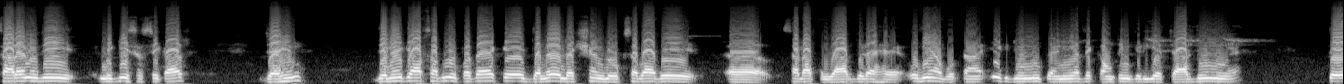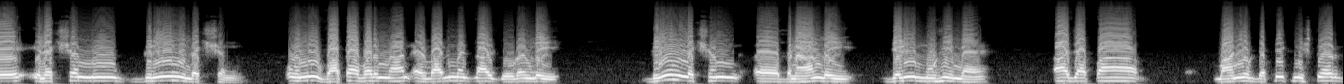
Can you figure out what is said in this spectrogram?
ਸਾਰਿਆਂ ਨੂੰ ਜੀ, ਨਿੱਘੀ ਸਤਿ ਸ੍ਰੀ ਅਕਾਲ। ਜੈ ਹਿੰਦ। ਜਿਵੇਂ ਕਿ ਆਪ ਸਭ ਨੂੰ ਪਤਾ ਹੈ ਕਿ ਜਨਰਲ ਇਲੈਕਸ਼ਨ ਲੋਕ ਸਭਾ ਦੇ ਸਾਡਾ ਪੰਜਾਬ ਜਿਹੜਾ ਹੈ, ਉਹਦੀਆਂ ਵੋਟਾਂ 1 ਜੂਨ ਨੂੰ ਪੈਣੀਆਂ ਤੇ ਕਾਊਂਟਿੰਗ ਜਿਹੜੀ ਹੈ 4 ਜੂਨ ਨੂੰ ਹੈ। ਤੇ ਇਲੈਕਸ਼ਨ ਨੂੰ ਗ੍ਰੀਨ ਇਲੈਕਸ਼ਨ, ਉਹਨੂੰ ਵਾਤਾਵਰਨ ਨਾਲ এনवायरमेंट ਨਾਲ ਜੋੜਨ ਲਈ ਗ੍ਰੀਨ ਇਲੈਕਸ਼ਨ ਬਣਾਉਣ ਲਈ ਜਿਹੜੀ ਮੁਹਿੰਮ ਹੈ, ਅੱਜ ਆਪਾਂ ਮਾਨਯੋਗ ਡਿਪਟੀ ਕਮਿਸ਼ਨਰ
